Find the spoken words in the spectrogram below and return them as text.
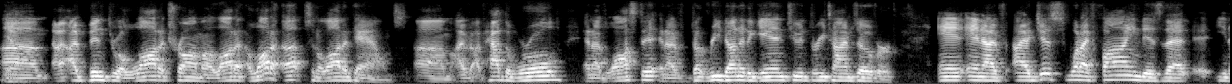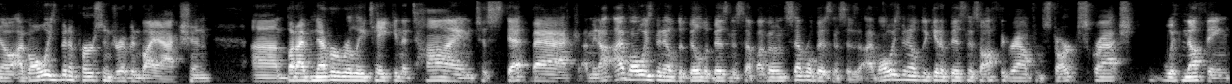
Um, I, have been through a lot of trauma, a lot of a lot of ups and a lot of downs. Um, I've, I've had the world and I've lost it and I've redone it again two and three times over. And and I've I just what I find is that you know I've always been a person driven by action, um, but I've never really taken the time to step back. I mean, I, have always been able to build a business up. I've owned several businesses. I've always been able to get a business off the ground from start scratch with nothing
